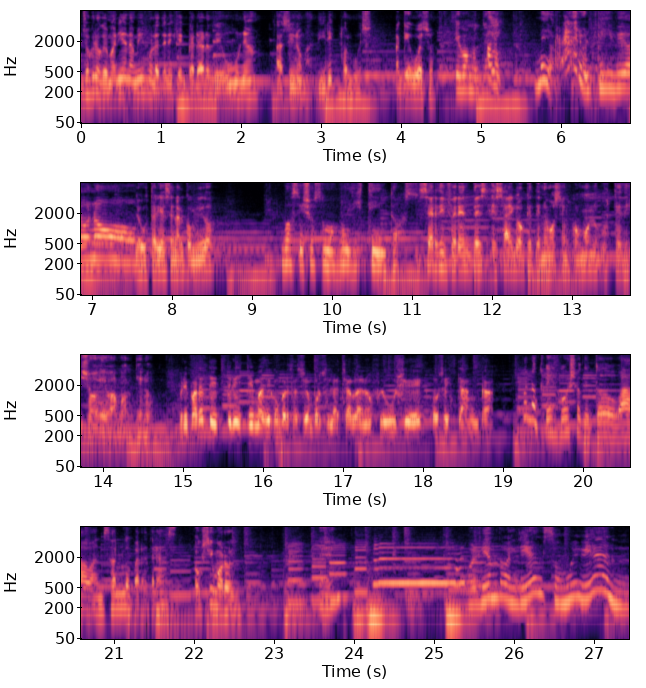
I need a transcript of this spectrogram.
Yo creo que mañana mismo la tenés que encarar de una, así nomás, directo al hueso. ¿A qué hueso? Eva Montero, Medio raro el pibe, ¿o no? ¿Le gustaría cenar conmigo? Vos y yo somos muy distintos. Ser diferentes es algo que tenemos en común usted y yo, Eva Montero. Prepárate tres temas de conversación por si la charla no fluye o se estanca. ¿Vos no crees, Goyo, que todo va avanzando para atrás? Oxímoron. ¿Eh? Volviendo al lienzo, muy bien.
